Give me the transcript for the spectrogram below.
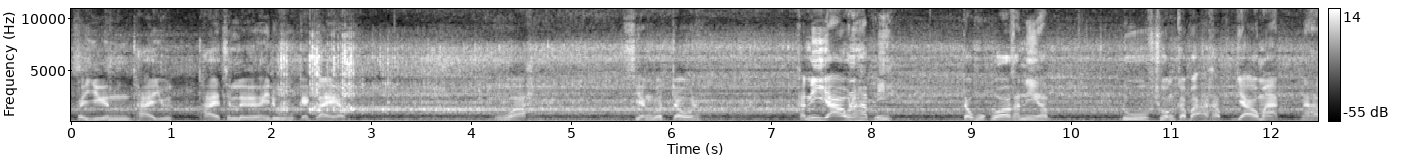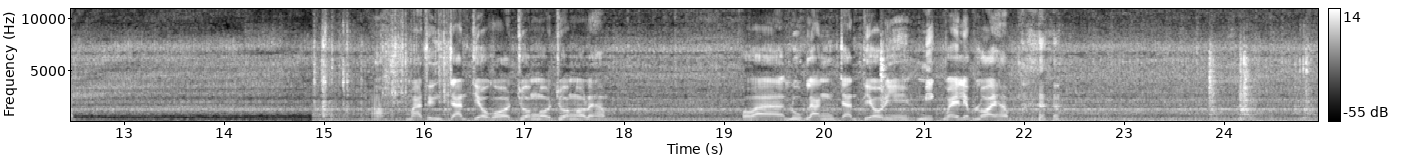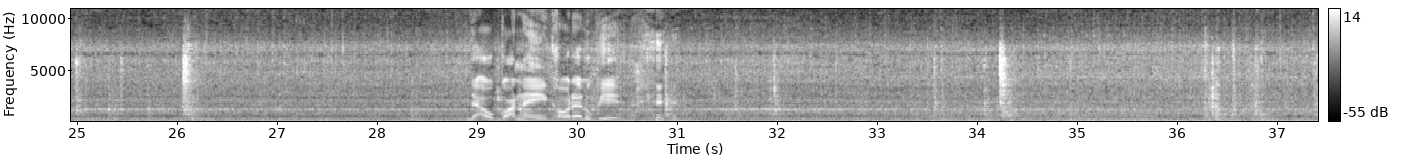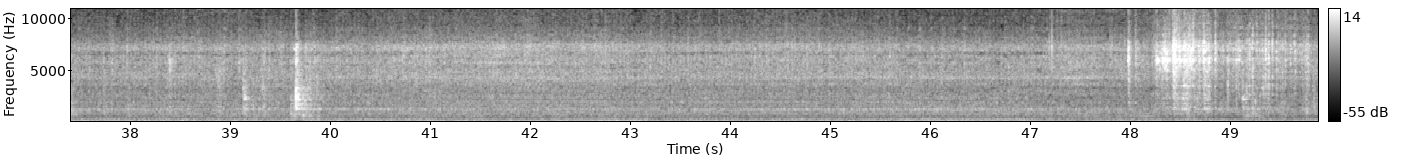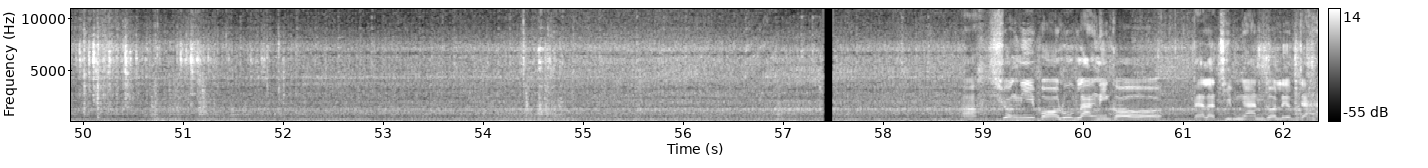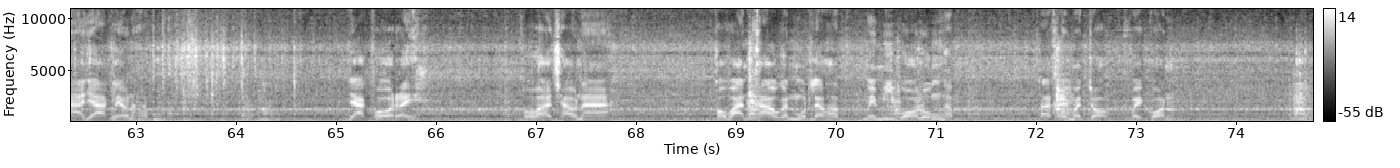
ไปยืนถ่ายอยู่ท้ายเทรลเลอร์ให้ดูใกล้ๆครับว้าเสียงรถเจ้านี่คันนี้ยาวนะครับนี่ เจ้าหกล้อคันนี้ครับ ดูช่วงกระบะครับ ยาวมากนะครับ มาถึงจานเตียวก็ช่วงเอาช่วงเอาเลยครับ เพราะว่าลูกลังจานเตี๋ยวนี่ มิกไว้เรียบร้อยครับอย่าเอาก้อนให้เขาได้ลูกพี่ ช่วงนี้บ่อลูกล่างนี้ก็แต่ละทีมงานก็เริ่มจะหายากแล้วนะครับ ยากเพราะอะไร เพราะว่าชาวนาเขาหว่านข้าวกันหมดแล้วครับ ไม่มีบ่อลงครับ ถ้าใครมาเจาะไว้ก่อน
